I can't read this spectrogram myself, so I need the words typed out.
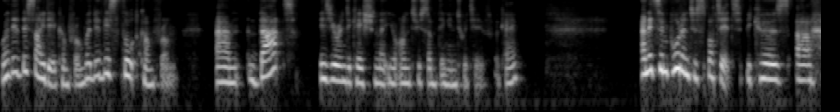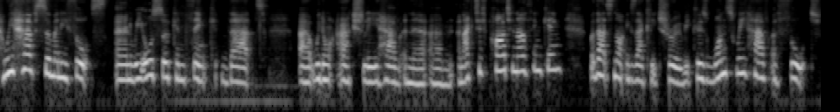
where did this idea come from? Where did this thought come from? Um, that is your indication that you're onto something intuitive. Okay and it's important to spot it because uh, we have so many thoughts and we also can think that uh, we don't actually have an, uh, um, an active part in our thinking but that's not exactly true because once we have a thought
